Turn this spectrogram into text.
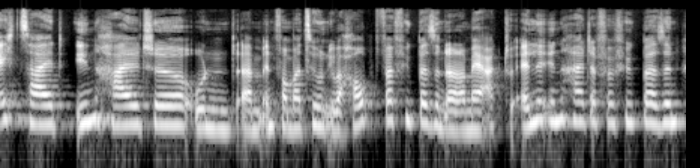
Echtzeit-Inhalte und ähm, Informationen überhaupt verfügbar sind oder mehr aktuelle Inhalte verfügbar sind.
